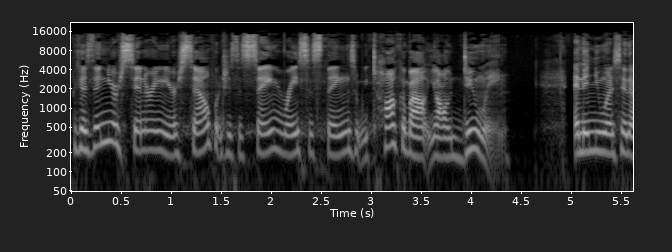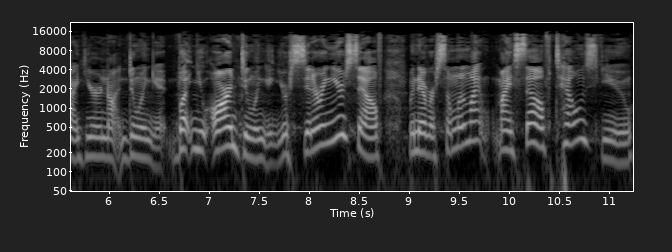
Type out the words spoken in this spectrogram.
Because then you're centering yourself, which is the same racist things that we talk about y'all doing and then you want to say that you're not doing it, but you are doing it. You're centering yourself whenever someone like myself tells you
